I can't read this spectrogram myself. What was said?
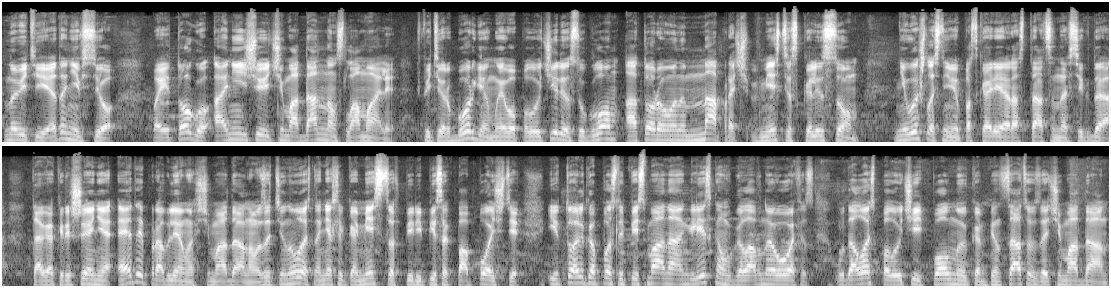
Но ведь и это не все. По итогу они еще и чемодан нам сломали. В Петербурге мы его получили с углом, оторванным напрочь вместе с колесом. Не вышло с ними поскорее расстаться навсегда, так как решение этой проблемы с чемоданом затянулось на несколько месяцев переписок по почте, и только после письма на английском в головной офис удалось получить полную компенсацию за чемодан,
